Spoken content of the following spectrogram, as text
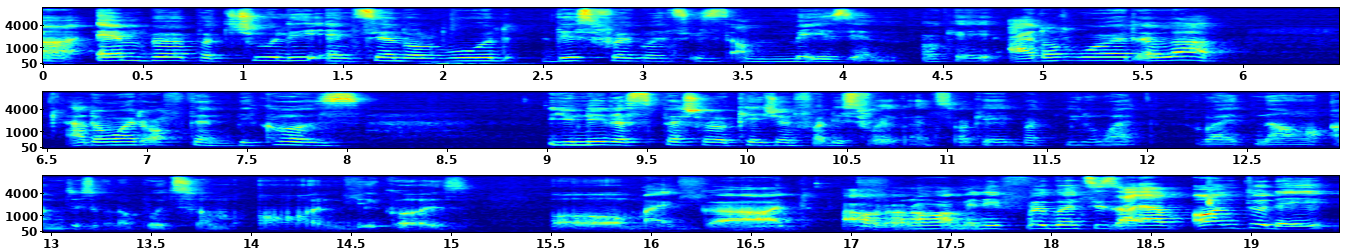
uh, amber patchouli and sandalwood this fragrance is amazing okay? I don't wear it a lot. I don't wear it often because you need a special occasion for this fragrance okay? But you know what? Right now I'm just gonna put some on because oh my god I don't know how many fragrances I have on today.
